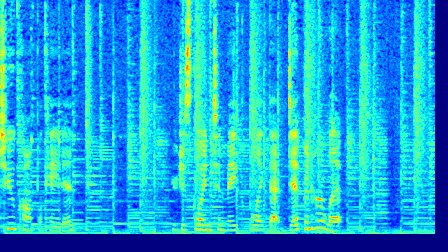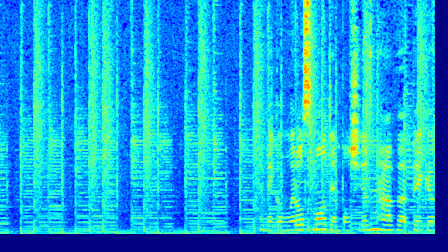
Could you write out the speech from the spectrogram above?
too complicated. You're just going to make like that dip in her lip and make a little small dimple. She doesn't have that big of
